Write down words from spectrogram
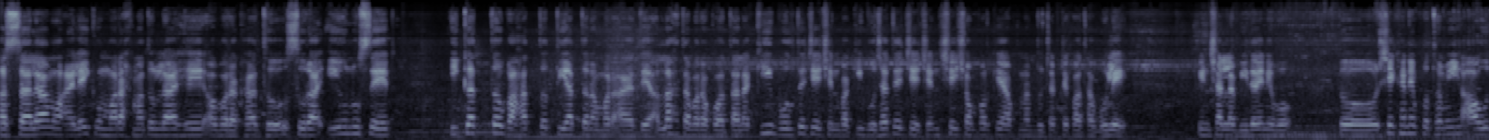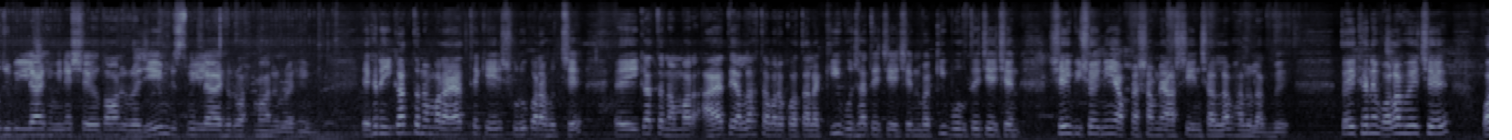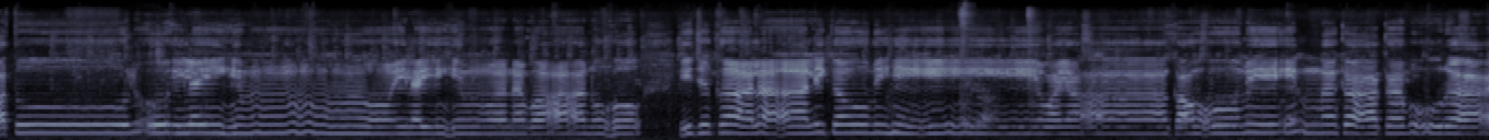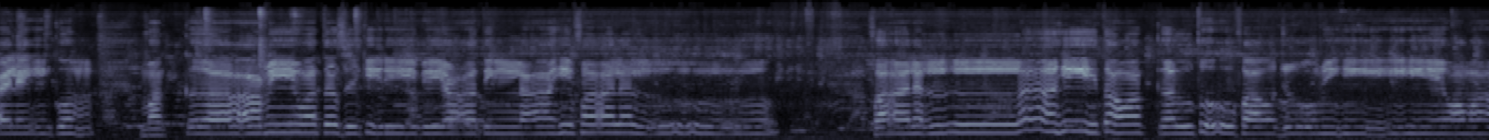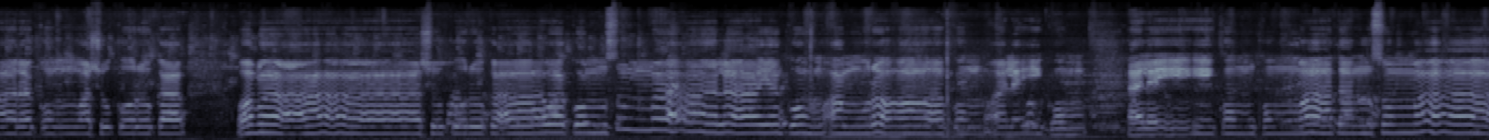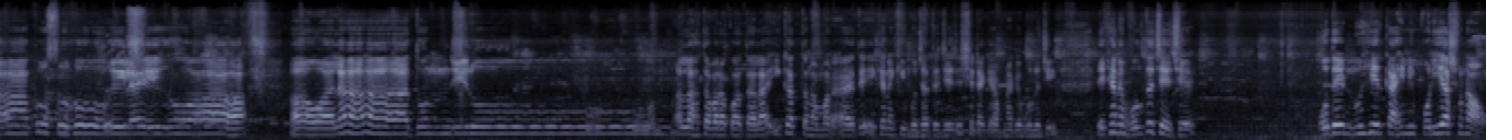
আসসালামু আলাইকুম রহমতুল্লাহ অবরাকাত সুরা ইউনুসের একাত্তর, বাহাত্তর, তিয়াত্তর নম্বর আয়াতে আল্লাহ তাবারকালা কি বলতে চেয়েছেন বা কি বোঝাতে চেয়েছেন সেই সম্পর্কে আপনার দু চারটে কথা বলে ইনশাল্লাহ বিদায় নেব। তো সেখানে প্রথমেই আউজুবিল্লাহ মিনের শেতান রাজিম বিসমিল্লাহ রহমান রহিম। এখানে একাত্তর নম্বর আয়াত থেকে শুরু করা হচ্ছে এই একাত্তর নম্বর আয়াতে আল্লাহ তাবারকতালা কি বোঝাতে চেয়েছেন বা কি বলতে চেয়েছেন সেই বিষয় নিয়ে আপনার সামনে আসছি ইনশাল্লাহ ভালো লাগবে তো এখানে বলা হয়েছে অতুল ইলাইহিম ইলাইহিম নবানুহু إذ قال لقومه ويا قوم إنك كبر عليكم مقامي وتذكري بيعة الله فعلى فعلى الله توكلت فأرجومه وماركم وشكرك وما شكرك وكم ثم لا يكن أمركم عليكم عليكم كمة ثم قصه إليه أولا تنجرون আল্লাহ তাবারকালা একাত্তর নম্বর আয়াতে এখানে কি বোঝাতে চেয়েছে সেটাকে আপনাকে বলেছি এখানে বলতে চেয়েছে ওদের নুহের কাহিনী পড়িয়া শোনাও।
